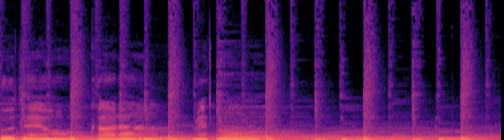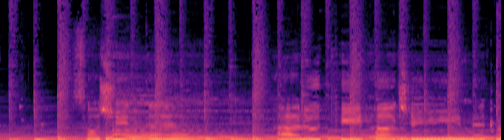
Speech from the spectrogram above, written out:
腕を絡めそして歩き始めた。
